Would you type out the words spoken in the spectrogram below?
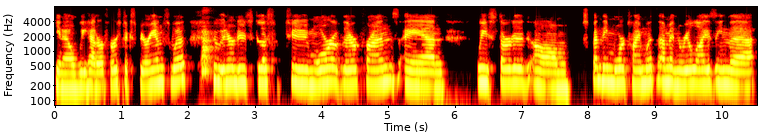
you know we had our first experience with, who introduced us to more of their friends, and we started um, spending more time with them and realizing that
